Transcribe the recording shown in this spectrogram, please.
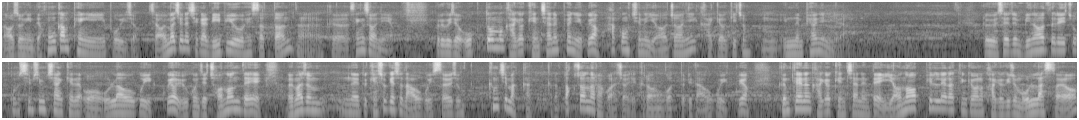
어종인데 홍감팽이 보이죠. 자, 얼마 전에 제가 리뷰했었던 어, 그 생선이에요. 그리고 이제 옥돔은 가격 괜찮은 편이고요. 학꽁치는 여전히 가격이 좀 음, 있는 편입니다. 그리고 요새 좀 민어들이 조금 심심치 않게 어, 올라오고 있고요. 요거 이제 전어인데 얼마 전에도 계속해서 나오고 있어요. 좀 큼지막한 그런 떡전어라고 하죠. 이제 그런 것들이 나오고 있고요. 금태는 가격 괜찮은데 연어 필레 같은 경우는 가격이 좀 올랐어요.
